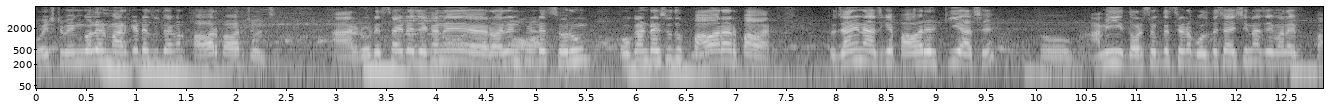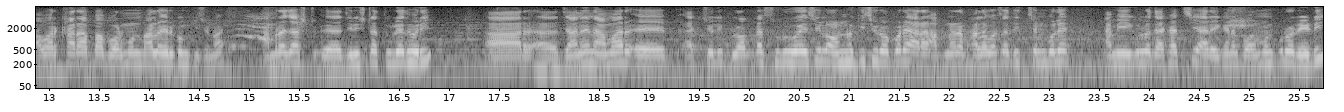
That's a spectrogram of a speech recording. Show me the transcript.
ওয়েস্ট বেঙ্গলের মার্কেটে শুধু এখন পাওয়ার পাওয়ার চলছে। আর রোডের সাইডে যেখানে রয়্যাল এনফিল্ডের শোরুম ওখানটায় শুধু পাওয়ার আর পাওয়ার তো জানি না আজকে পাওয়ারের কি আছে। তো আমি দর্শকদের সেটা বলতে চাইছি না যে মানে পাওয়ার খারাপ বা বর্মন ভালো এরকম কিছু নয়। আমরা জাস্ট জিনিসটা তুলে ধরি। আর জানেন আমার অ্যাকচুয়ালি ব্লগটা শুরু হয়েছিল অন্য কিছুর ওপরে, আর আপনারা ভালোবাসা দিচ্ছেন বলে আমি এইগুলো দেখাচ্ছি। আর এখানে বর্মন পুরো রেডি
